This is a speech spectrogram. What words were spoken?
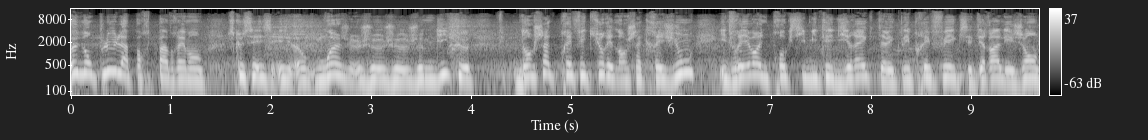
eux non plus, la portent pas vraiment? Parce que c'est, moi, je, me dis que dans chaque préfecture et dans chaque région, il devrait y avoir une proximité directe avec les préfets, etc., les gens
